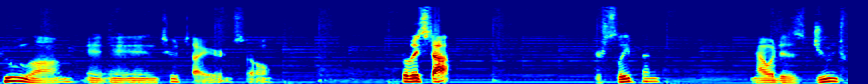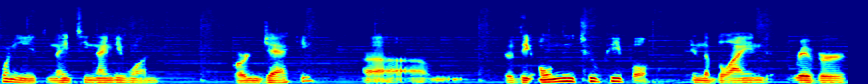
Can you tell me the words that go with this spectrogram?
too long and, and too tired. So, so they stop. They're sleeping. Now it is June twenty eighth, nineteen ninety one. Gordon Jackie. Um, they're the only two people in the Blind River,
